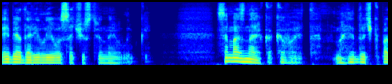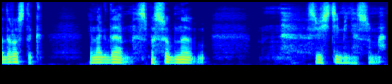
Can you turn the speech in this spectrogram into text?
Эбби одарила его сочувственной улыбкой. — Сама знаю, каково это. Моя дочка-подросток иногда способна свести меня с ума.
